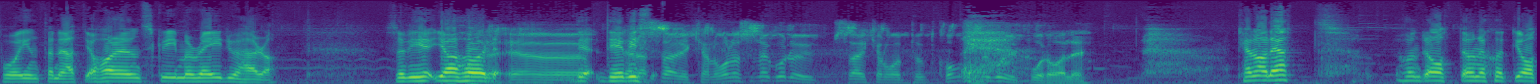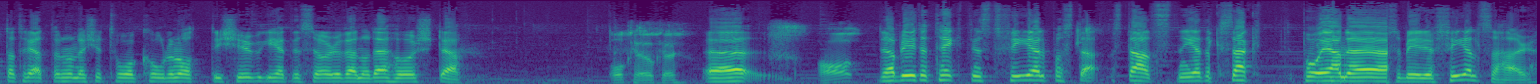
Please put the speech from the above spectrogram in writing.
På internet. Jag har en Screamer Radio här då. Så vi, jag hör... Eh, det- det är vi- det Sverigekanalen som det går ut, Sverigekanalen.com som det går ut på då eller? Kanal 1 108 178 13 122 kolon 80 20 heter servern och där hörs det. Okej, okej. Eh, Ja, det har blivit ett tekniskt fel på sta stadsnät. Exakt på en eh, så blir det fel så här.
